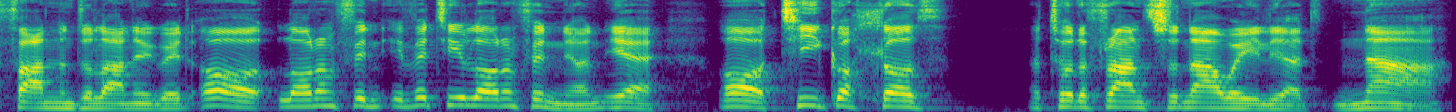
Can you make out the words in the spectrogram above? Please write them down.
fan yn dolan i'n gweud, o, oh, Lauren Fin... ife ti Lauren Finion? Ie. Yeah. O, oh, ti gollodd y Tôr y Ffrans o naw eiliad? Na,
